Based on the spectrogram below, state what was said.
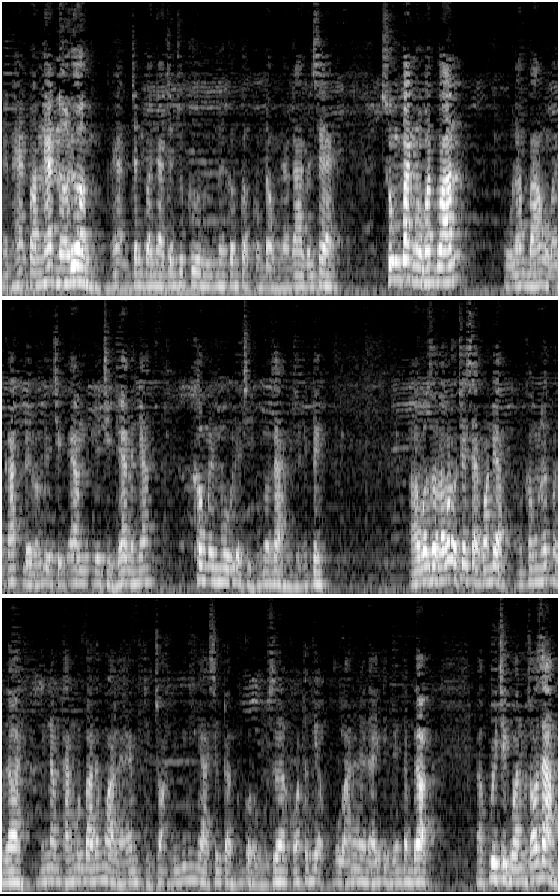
Hẹn, hẹn toàn hẹn nửa đường hẹn chân tòa nhà chân chung cư nơi công cộng cộng đồng nhà ga bến xe. Xung quanh hồ văn quán hồ lam báo hồ bãi cát đều có địa chỉ em địa chỉ đen đấy nhá. Không nên mua cái địa chỉ không rõ ràng chỉ linh tinh à, vừa rồi là các độ chia sẻ quan điểm không lớp phần lời. Những năm tháng buôn ba nước ngoài là em chỉ chọn những nhà siêu tầm những cổ đồ dưa có thương hiệu mua bán ở nơi đấy thì yên tâm được. Và quy trình bán rõ ràng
